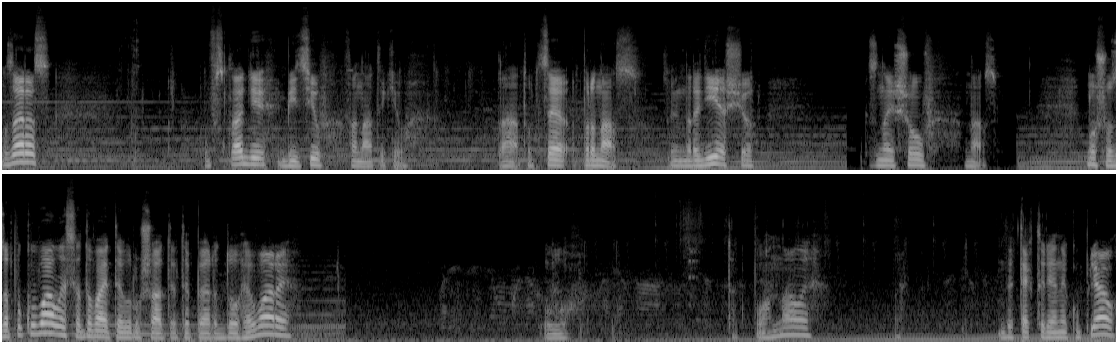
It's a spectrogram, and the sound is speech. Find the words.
Зараз в складі бійців фанатиків. Ага, тут це про нас. Він радіє, що знайшов нас. Ну що, запакувалися, давайте вирушати тепер до Гевари. О. Так, погнали. Детектор я не купляв.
